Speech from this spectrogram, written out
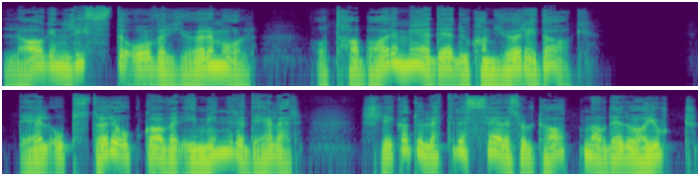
Lag en liste over gjøremål, og ta bare med det du kan gjøre i dag. Del opp større oppgaver i mindre deler, slik at du lettere ser resultatene av det du har gjort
